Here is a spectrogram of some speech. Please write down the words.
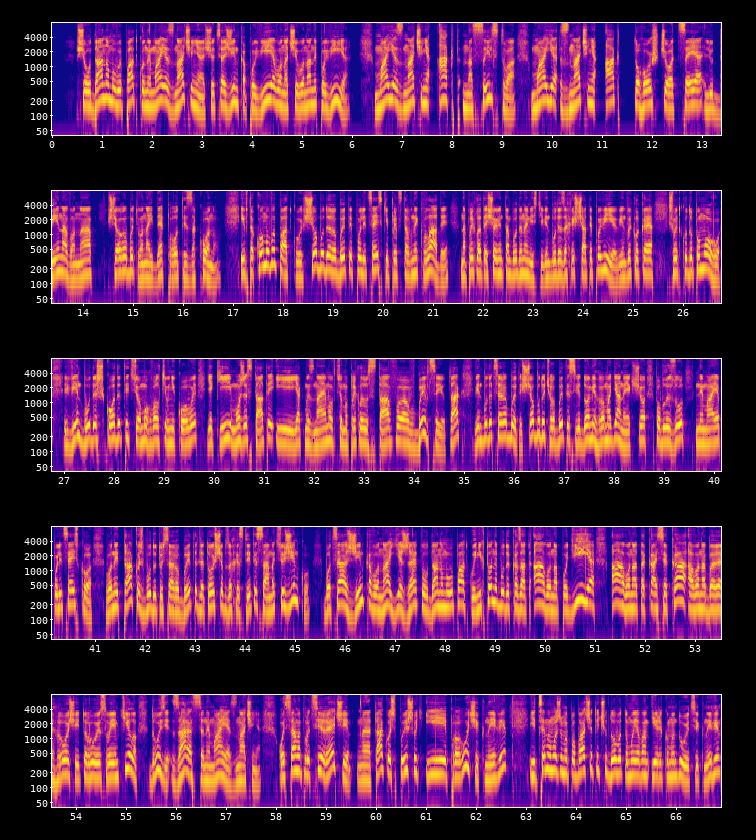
що у даному випадку немає значення, що ця жінка повіє вона чи вона не повіє. Має значення акт насильства, має значення акт того, що ця людина, вона що робить? Вона йде проти закону. І в такому випадку, що буде робити поліцейський представник влади? Наприклад, якщо він там буде на місці, він буде захищати повію, він викликає швидку допомогу, він буде шкодити цьому гвалтівнікові, який може стати, і як ми знаємо, в цьому прикладу став е, вбивцею. Так він буде це робити. Що будуть робити свідомі громадяни, якщо поблизу немає поліцейського? Вони також будуть усе робити для того, щоб захистити саме цю жінку. Бо ця жінка, вона є жертвою в даному випадку. І ніхто не буде казати, а вона подвіє, а вона така сяка, а вона бере гроші і торгує своїм тілом. Друзі, зараз це не має значення. Ось саме про ці речі е, також пишуть і пророчі книги, і це ми можемо побачити чудово, тому я вам і рекомендую ці книги.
